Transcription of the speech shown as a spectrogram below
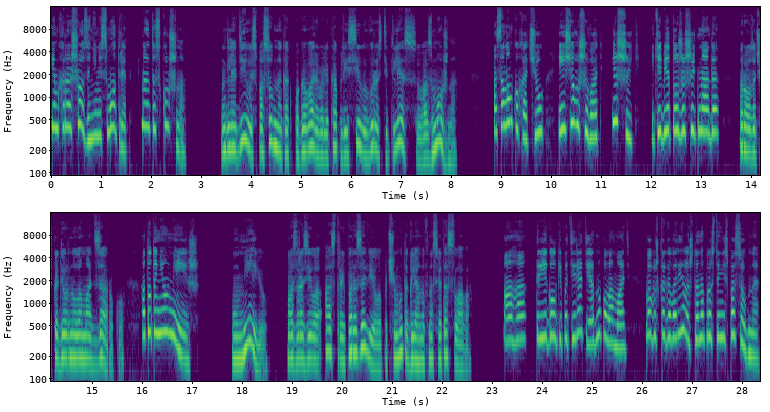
им хорошо, за ними смотрят, но это скучно». Для Дивы, способной, как поговаривали, капли силы вырастить лес, возможно. А соломку хочу, и еще вышивать, и шить. И тебе тоже шить надо. Розочка дернула мать за руку. А то ты не умеешь. Умею, возразила Астра и порозовела, почему-то глянув на Святослава. Ага, три иголки потерять и одну поломать. Бабушка говорила, что она просто неспособная.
